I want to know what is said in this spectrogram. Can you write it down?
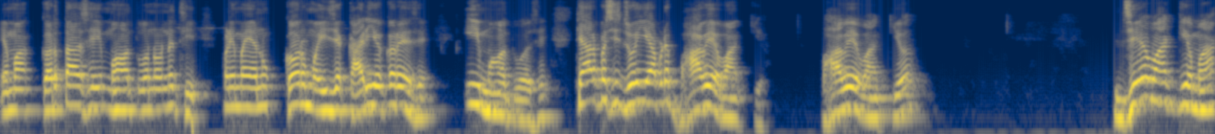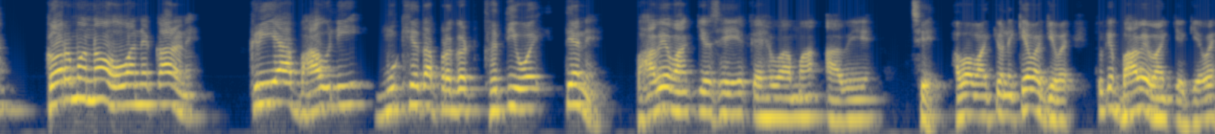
એમાં કરતા છે એ મહત્વનો નથી, પણ એમાં એનું કર્મ એ જે કાર્ય કરે છે એ મહત્વ છે. ત્યાર પછી જોઈએ આપણે ભાવે વાક્ય. ભાવે વાક્ય. જે વાક્યમાં કર્મ ન હોવાને કારણે ક્રિયા ભાવની મુખ્યતા પ્રગટ થતી હોય તેને ભાવે વાક્ય છે એ કહેવામાં આવે છે. આવા વાક્યોને કેવા કહેવાય? તો કે ભાવે વાક્ય કહેવાય.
